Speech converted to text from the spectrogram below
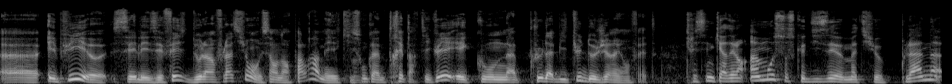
Euh, et puis, euh, c'est les effets de l'inflation, ça on en reparlera, mais qui sont quand même très particuliers et qu'on n'a plus l'habitude de gérer en fait. Christine Cardellan, un mot sur ce que disait euh, Mathieu Plane.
